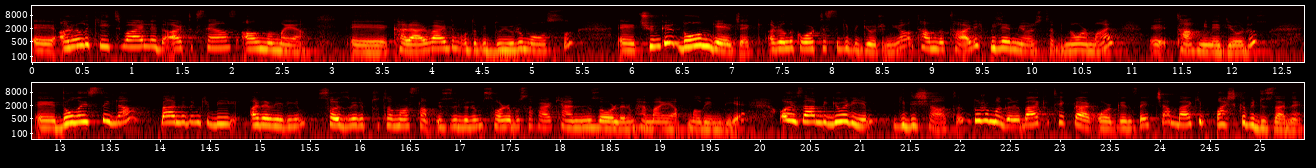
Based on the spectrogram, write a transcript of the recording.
E, Aralık itibariyle de artık seans almamaya e, karar verdim. O da bir duyurum olsun. E, çünkü doğum gelecek. Aralık ortası gibi görünüyor. Tam da tarih bilemiyoruz tabii normal. E, tahmin ediyoruz. E, dolayısıyla ben dedim ki bir ara vereyim. Söz verip tutamazsam üzülürüm. Sonra bu sefer kendimi zorlarım hemen yapmalıyım diye. O yüzden bir göreyim gidişatı. Duruma göre belki tekrar organize edeceğim. Belki başka bir düzene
